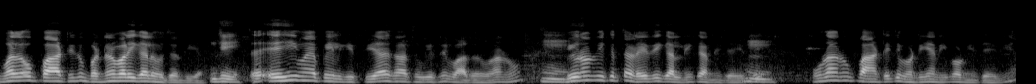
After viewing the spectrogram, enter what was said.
ਮਤਲਬ ਉਹ ਪਾਰਟੀ ਨੂੰ ਵੰਡਣ ਵਾਲੀ ਗੱਲ ਹੋ ਜਾਂਦੀ ਆ। ਜੀ। ਤੇ ਇਹੀ ਮੈਂ ਅਪੀਲ ਕੀਤੀ ਹੈ ਸਾਧ ਸੁਖਬੀਰ ਸਿੰਘ ਬਾਦਲ ਹੋਰਾਂ ਨੂੰ ਵੀ ਉਹਨਾਂ ਨੂੰ ਇੱਕ ਧੜੇ ਦੀ ਗੱਲ ਨਹੀਂ ਕਰਨੀ ਚਾਹੀਦੀ। ਉਹਨਾਂ ਨੂੰ ਪਾਰਟੀ 'ਚ ਵੰਡੀਆਂ ਨਹੀਂ ਪਾਉਣੀਆਂ ਚਾਹੀਦੀਆਂ।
